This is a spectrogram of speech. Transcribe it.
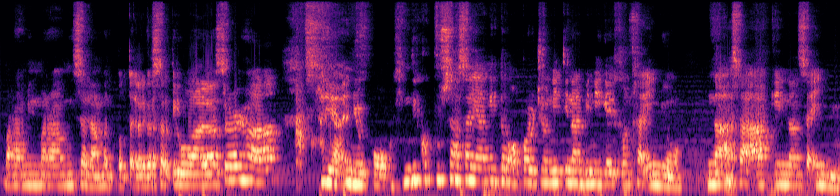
maraming maraming salamat po talaga sa tiwala, Sir, ha? Hayaan niyo po, hindi ko po sasayang itong opportunity na binigay ko sa inyo, na sa akin na sa inyo.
